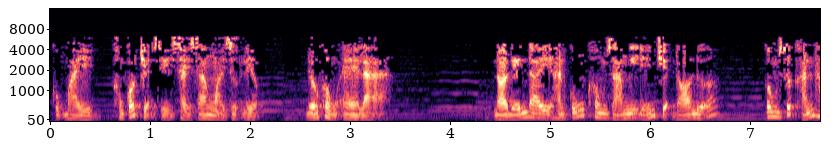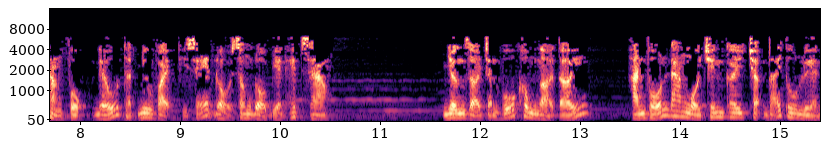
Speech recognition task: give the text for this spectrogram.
Cũng may không có chuyện gì xảy ra ngoài dự liệu, nếu không e là... Nói đến đây hắn cũng không dám nghĩ đến chuyện đó nữa, công sức hắn hàng phục nếu thật như vậy thì sẽ đổ sông đổ biển hết sao. Nhưng giờ Trần Vũ không ngờ tới, hắn vốn đang ngồi trên cây chậm rãi tu luyện,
